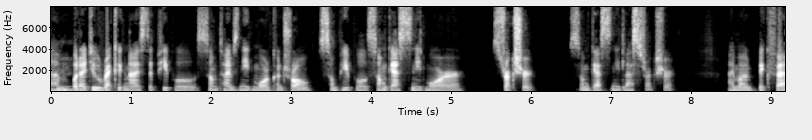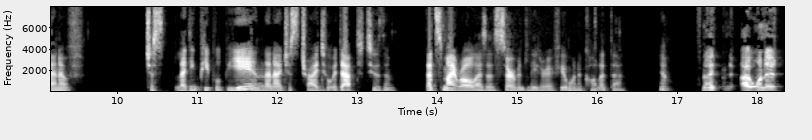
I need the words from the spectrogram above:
Um, mm. But I do recognize that people sometimes need more control. Some people, some guests need more structure. Some guests need less structure. I'm a big fan of just letting people be, and then I just try mm. to adapt to them that's my role as a servant leader, if you want to call it that. Yeah. I, I want to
